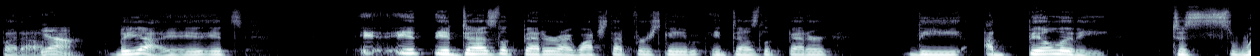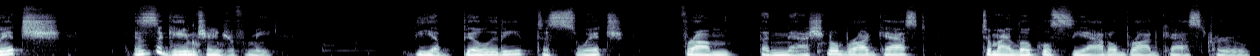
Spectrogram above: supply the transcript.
But uh, yeah, but yeah, it, it's it, it it does look better. I watched that first game. It does look better. The ability to switch. This is a game changer for me. The ability to switch from the national broadcast to my local Seattle broadcast crew.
